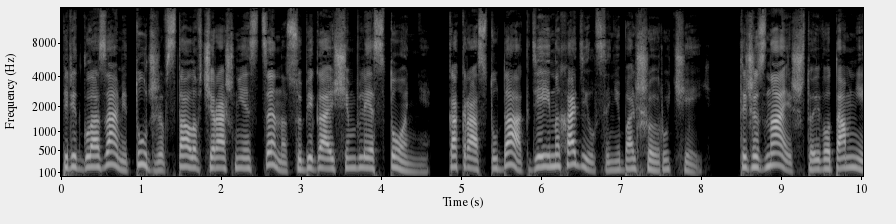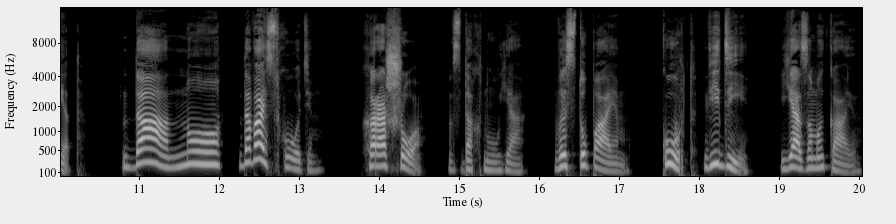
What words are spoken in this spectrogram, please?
Перед глазами тут же встала вчерашняя сцена с убегающим в лес Тонни. Как раз туда, где и находился небольшой ручей. Ты же знаешь, что его там нет. «Да, но давай сходим». «Хорошо», — вздохнул я. «Выступаем. Курт, веди. Я замыкаю».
